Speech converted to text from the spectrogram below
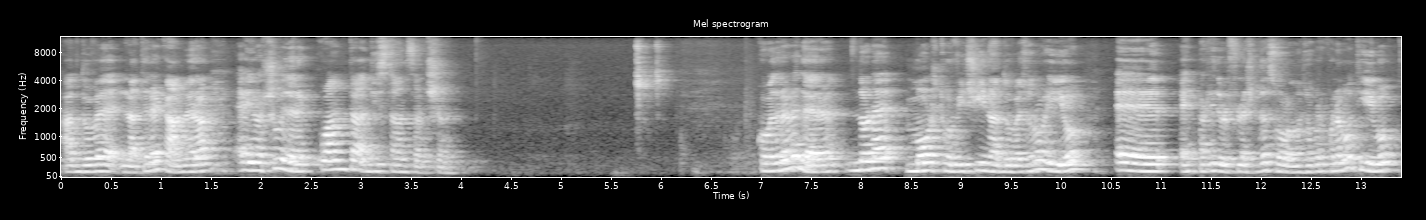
a dove è la telecamera e vi faccio vedere quanta distanza c'è. Come potete vedere non è molto vicina a dove sono io è, è partito il flash da solo, non so per quale motivo,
